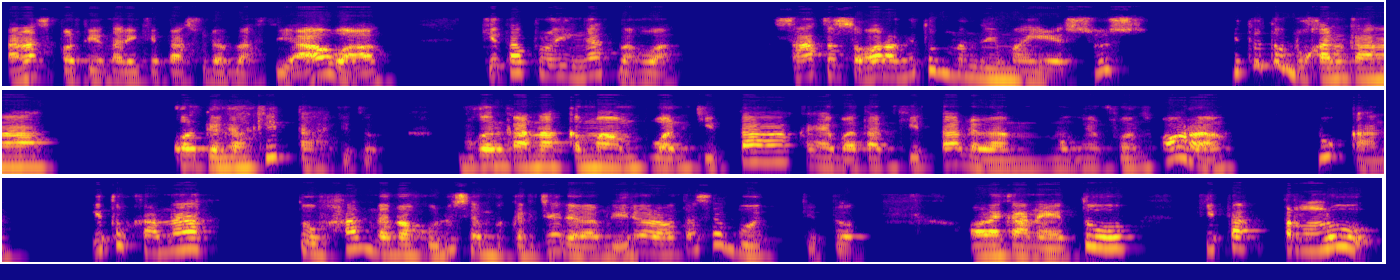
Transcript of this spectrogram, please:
Karena seperti yang tadi kita sudah bahas di awal, kita perlu ingat bahwa saat seseorang itu menerima Yesus, itu tuh bukan karena kuat gagah kita gitu. Bukan karena kemampuan kita, kehebatan kita dalam menginfluence orang, bukan. Itu karena Tuhan dan Roh Kudus yang bekerja dalam diri orang tersebut gitu. Oleh karena itu, kita perlu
